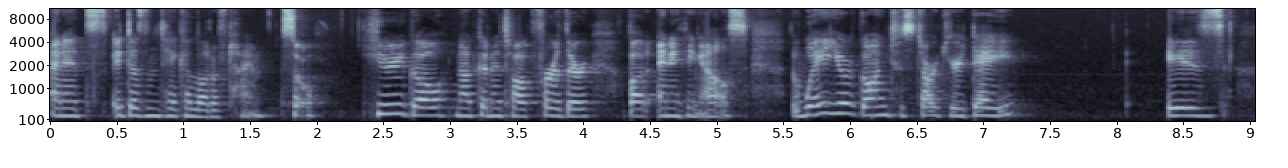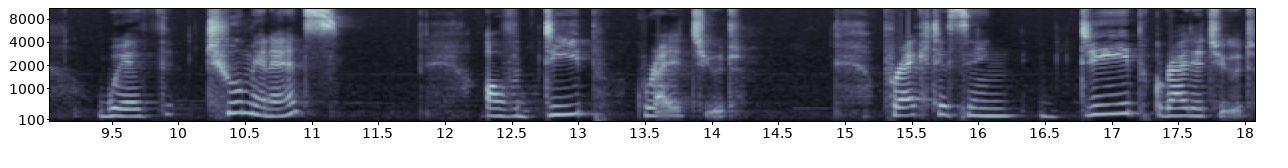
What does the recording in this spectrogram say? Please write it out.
and it's it doesn't take a lot of time. So here you go. Not going to talk further about anything else. The way you're going to start your day is with two minutes of deep gratitude practicing deep gratitude.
